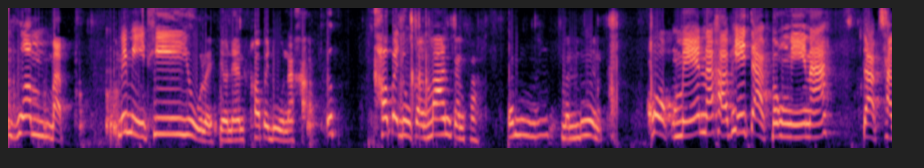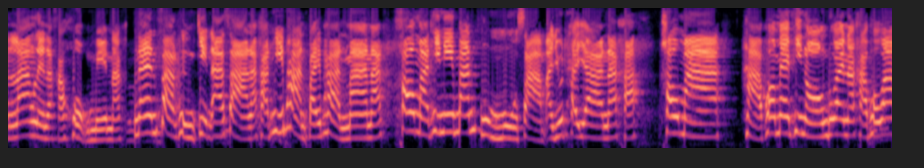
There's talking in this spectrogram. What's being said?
ำท่วมแบบ ไม่มีที่อยู่เลย เดี๋ยวแนนเข้าไปดูนะคะอึ๊บเข้าไปดูกันบ้านกันค่ะแป๊บนึงนะมันลื่นหกเมตรนะคะ พี่จากตรงนี้นะ จากชั้นล่างเลยนะคะหกเมตรนะแนนฝากถึงจิตอาสานะคะ ที่ผ่านไปผ่านมานะ เข้ามาที่นี่บ้านกลุ่มหมู่สามอยุธยานะคะ เข้ามาหาพ่อแม่พี่น้องด้วยนะคะ เพราะว่า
